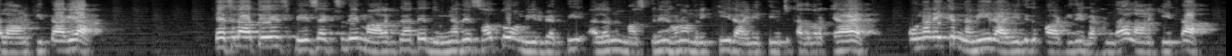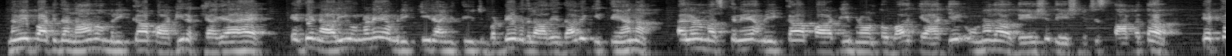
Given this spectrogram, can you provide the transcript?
ਐਲਾਨ ਕੀਤਾ ਗਿਆ। ਟੈਸਲਾ ਤੇ ਸਪੇਸਐਕਸ ਦੇ ਮਾਲਕ ਅਤੇ ਦੁਨੀਆ ਦੇ ਸਭ ਤੋਂ ਅਮੀਰ ਵਿਅਕਤੀ ਐਲਨ ਮਸਕ ਨੇ ਹੁਣ ਅਮਰੀਕੀ ਰਾਜਨੀਤੀ ਵਿੱਚ ਕਦਮ ਰੱਖਿਆ ਹੈ। ਉਹਨਾਂ ਨੇ ਇੱਕ ਨਵੀਂ ਰਾਜਨੀਤਿਕ ਪਾਰਟੀ ਦੇ ਗਠਨ ਦਾ ਐਲਾਨ ਕੀਤਾ। ਨਵੀਂ ਪਾਰਟੀ ਦਾ ਨਾਮ ਅਮਰੀਕਾ ਪਾਰਟੀ ਰੱਖਿਆ ਗਿਆ ਹੈ। ਇਸ ਦੇ ਨਾਲ ਹੀ ਉਹਨਾਂ ਨੇ ਅਮਰੀਕੀ ਰਾਜਨੀਤੀ ਵਿੱਚ ਵੱਡੇ ਬਦਲਾਅ ਦੇ ਦਾਅਵੇ ਕੀਤੇ ਹਨ। ਐਲਨ ਮਸਕ ਨੇ ਅਮਰੀਕਾ ਪਾਰਟੀ ਬਣਾਉਣ ਤੋਂ ਬਾਅਦ ਕਿਹਾ ਕਿ ਉਹਨਾਂ ਦਾ ਉਦੇਸ਼ ਦੇਸ਼ ਵਿੱਚ ਸਥਾਪਿਤ ਇੱਕ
